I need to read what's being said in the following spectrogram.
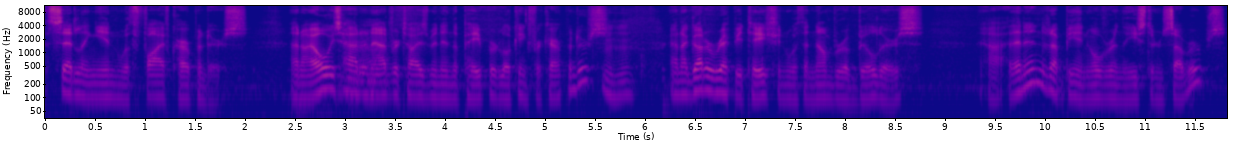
settling in with five carpenters. And I always had an advertisement in the paper looking for carpenters. Mm-hmm. And I got a reputation with a number of builders uh, that ended up being over in the eastern suburbs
